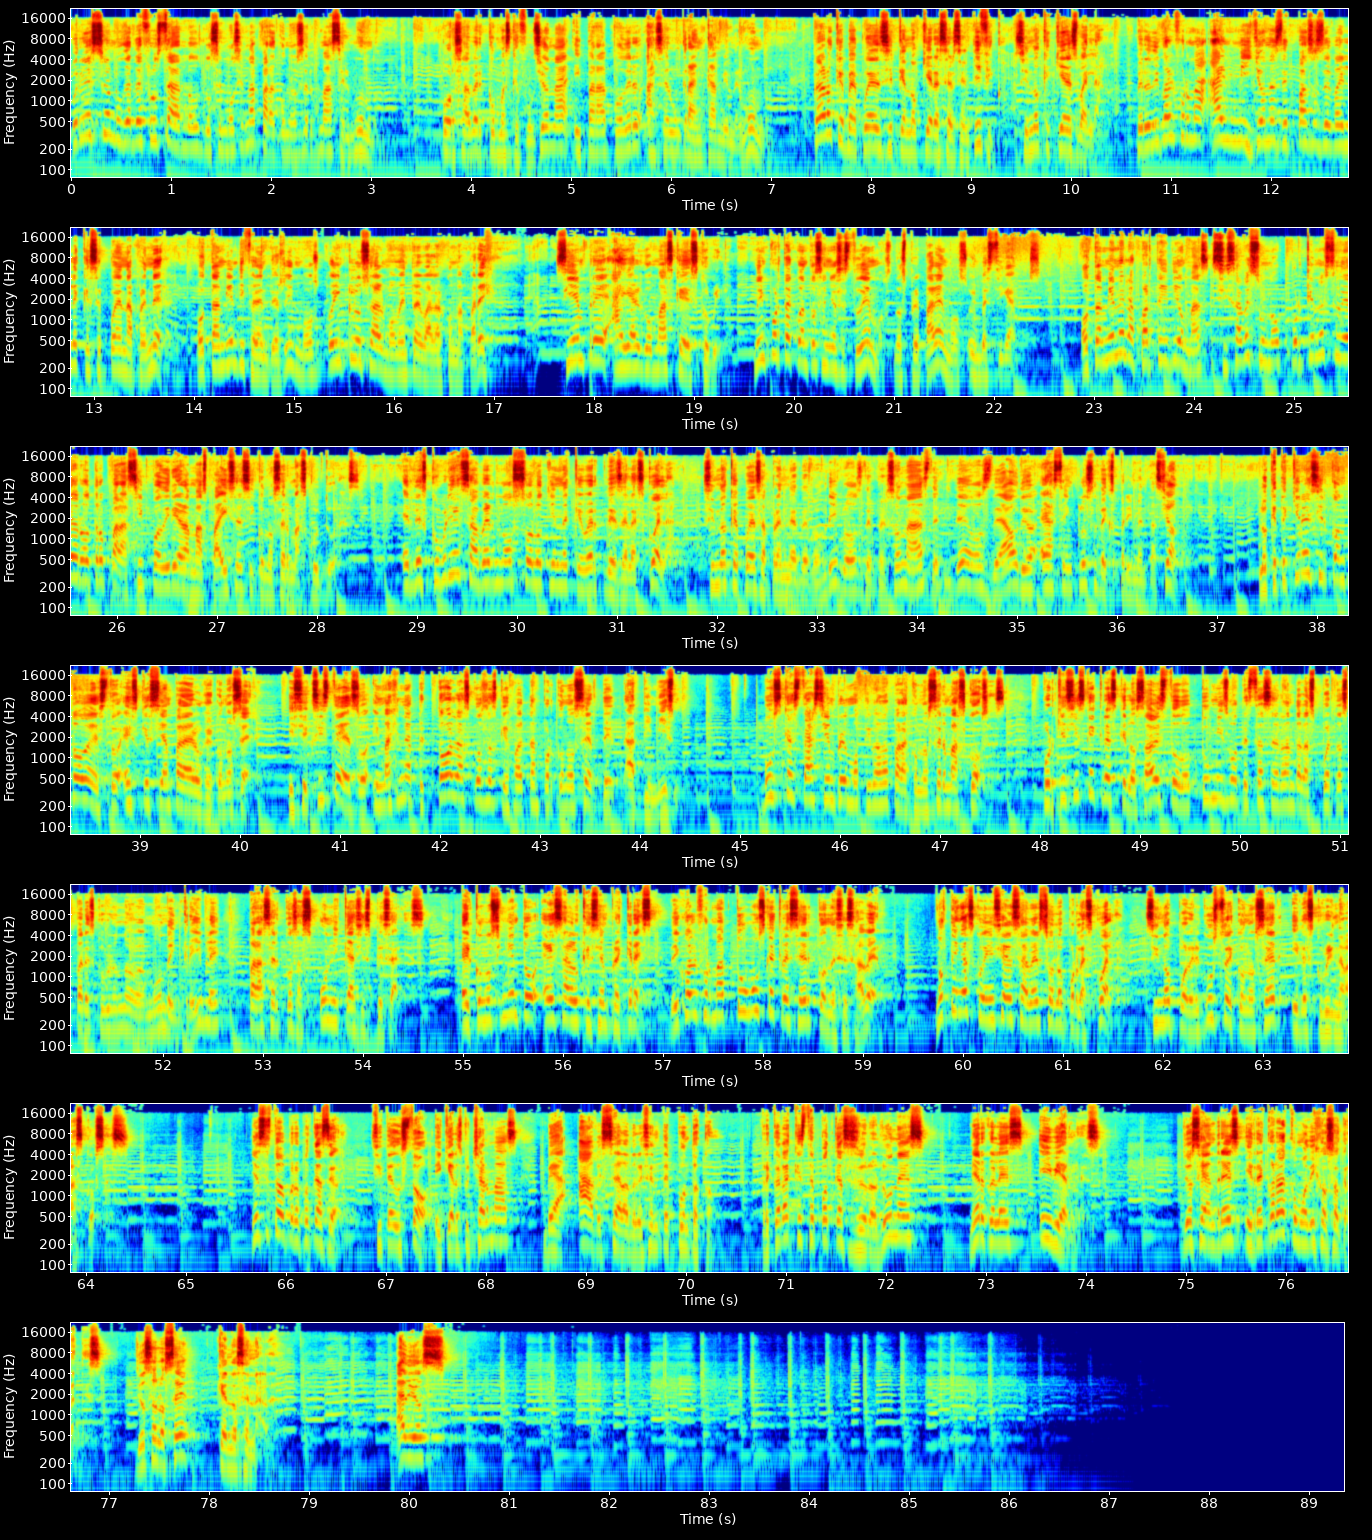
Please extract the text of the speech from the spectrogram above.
Por eso en lugar de frustrarlos, los emociona para conocer más el mundo, por saber cómo es que funciona y para poder hacer un gran cambio en el mundo. Claro que me puedes decir que no quieres ser científico, sino que quieres bailar. Pero de igual forma hay millones de pasos de baile que se pueden aprender, o también diferentes ritmos, o incluso al momento de bailar con una pareja. Siempre hay algo más que descubrir. No importa cuántos años estudiemos, nos preparemos o investiguemos. O también en la parte de idiomas, si sabes uno, ¿por qué no estudiar otro para así poder ir a más países y conocer más culturas? El descubrir y saber no solo tiene que ver desde la escuela, sino que puedes aprender de los libros, de personas, de videos, de audio e hasta incluso de experimentación. Lo que te quiero decir con todo esto es que siempre hay algo que conocer. Y si existe eso, imagínate todas las cosas que faltan por conocerte a ti mismo. Busca estar siempre motivado para conocer más cosas, porque si es que crees que lo sabes todo, tú mismo te estás cerrando las puertas para descubrir un nuevo mundo increíble, para hacer cosas únicas y especiales. El conocimiento es algo que siempre crece, de igual forma tú busca crecer con ese saber. No tengas coherencia de saber solo por la escuela, sino por el gusto de conocer y descubrir nuevas cosas. Y eso es todo por el podcast de hoy. Si te gustó y quieres escuchar más, ve a abcaladolescente.com. Recuerda que este podcast es los lunes, miércoles y viernes. Yo soy Andrés y recuerda como dijo Sócrates, yo solo sé que no sé nada. Adiós.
